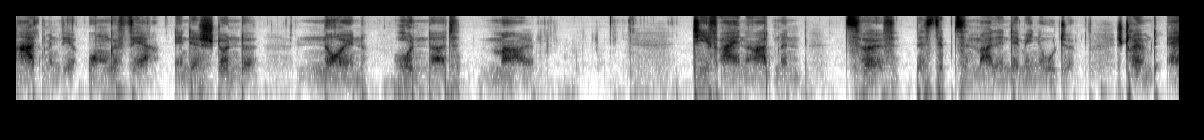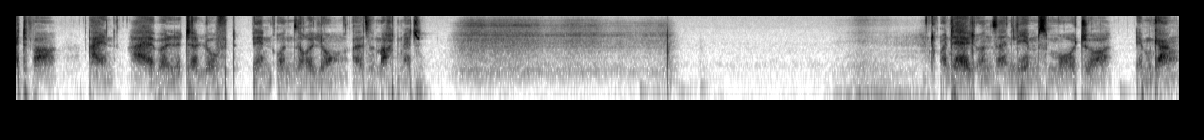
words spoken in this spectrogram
atmen wir ungefähr in der Stunde 900 Mal. Tief einatmen 12 bis 17 Mal in der Minute strömt etwa ein halber Liter Luft in unsere Lungen, also macht mit. und hält unseren Lebensmotor im Gang.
